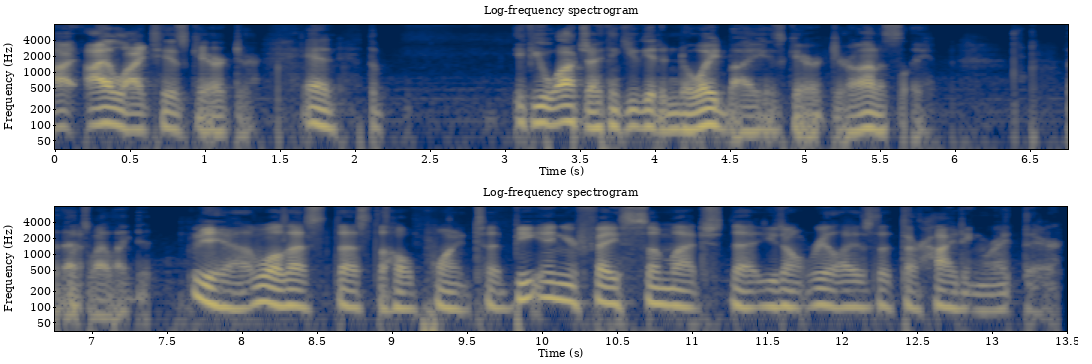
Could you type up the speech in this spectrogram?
I I liked his character, and the if you watch, it, I think you get annoyed by his character, honestly. But that's why I liked it. Yeah, well, that's that's the whole point to be in your face so much that you don't realize that they're hiding right there.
